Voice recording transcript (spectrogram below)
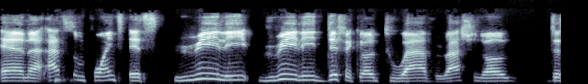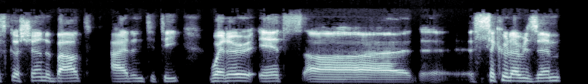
and uh, at some point, it's really, really difficult to have rational discussion about identity, whether it's uh, secularism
